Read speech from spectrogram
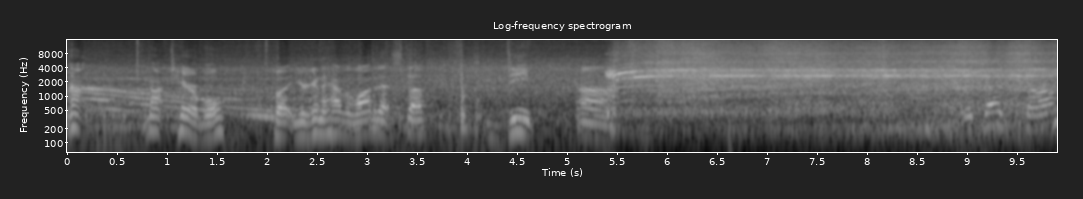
Not, not terrible, but you're gonna have a lot of that stuff deep. Um, it does some.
